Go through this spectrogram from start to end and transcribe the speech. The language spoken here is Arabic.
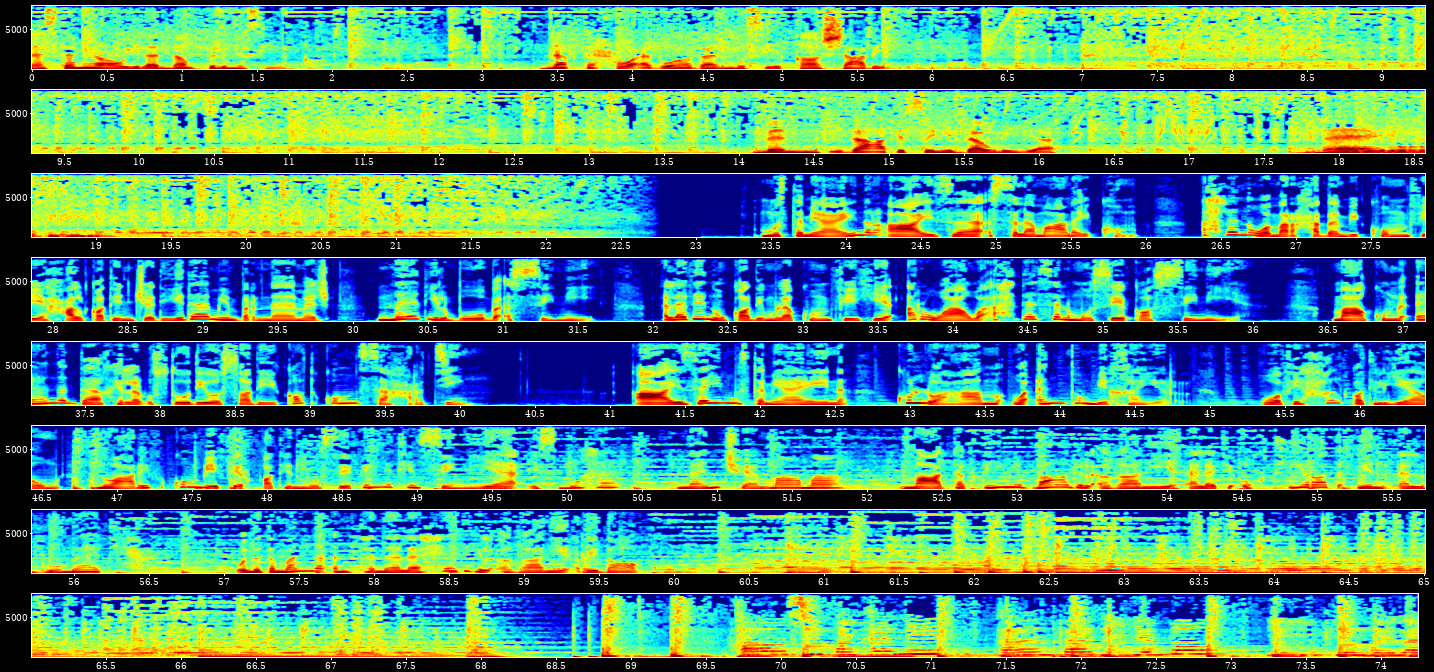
نستمع إلى نبض الموسيقى. نفتح أبواب الموسيقى الشعبية. من إذاعة الصين الدولية نادي الصين مستمعين الأعزاء السلام عليكم. أهلا ومرحبا بكم في حلقة جديدة من برنامج نادي البوب الصيني الذي نقدم لكم فيه أروع وأحدث الموسيقى الصينية معكم الآن داخل الأستوديو صديقتكم سحرتين أعزائي المستمعين كل عام وأنتم بخير. وفي حلقة اليوم نعرفكم بفرقة موسيقية صينية اسمها نانشي ماما مع تقديم بعض الأغاني التي أختيرت من ألبوماتها ونتمنى أن تنال هذه الأغاني رضاكم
